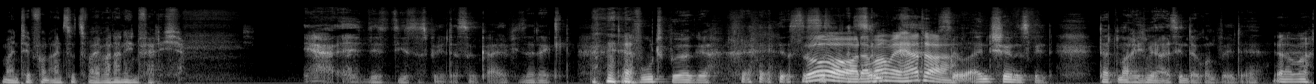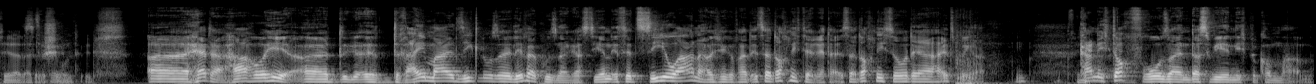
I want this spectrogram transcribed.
mein Tipp von 1 zu 2 war dann hinfällig. Ja, dieses Bild ist so geil. Wie so der, der Wutbürger. So, da machen wir Hertha. So ein schönes Bild. Das mache ich mir als Hintergrundbild, ey. Ja, macht ihr das. So schön. Äh, Hertha, ha ho he, äh, äh, dreimal sieglose Leverkusener gastieren. Ist jetzt Sioane, habe ich mich gefragt, ist er doch nicht der Retter? Ist er doch nicht so der Heilsbringer? Hm? Kann ich doch froh sein, dass wir ihn nicht bekommen haben.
